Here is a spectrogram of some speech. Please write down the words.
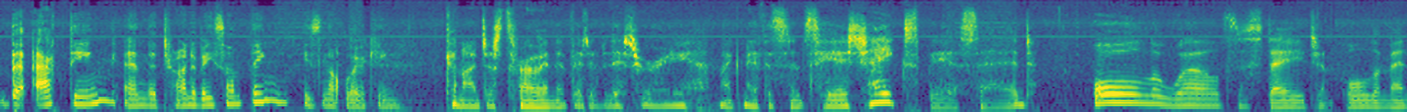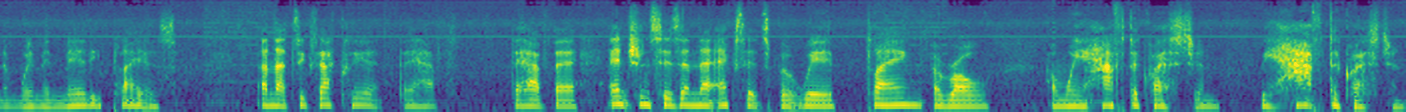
the acting and the trying to be something is not working. Can I just throw in a bit of literary magnificence here? Shakespeare said, All the world's a stage and all the men and women merely players. And that's exactly it. They have they have their entrances and their exits, but we're playing a role and we have to question. We have to question.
